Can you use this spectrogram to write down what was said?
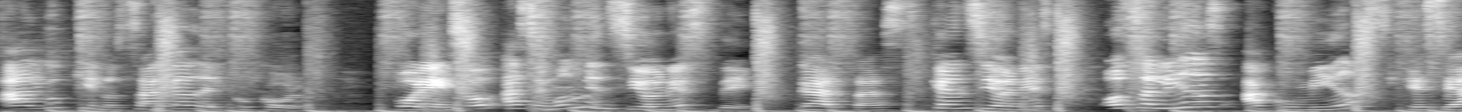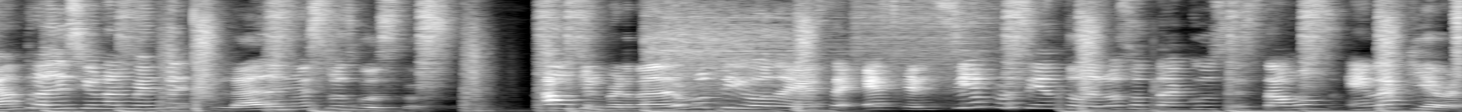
algo que nos salga del cocoro. Por eso hacemos menciones de cartas, canciones o salidas a comidas que sean tradicionalmente la de nuestros gustos. Aunque el verdadero motivo de este es que el 100% de los otakus estamos en la quiebra.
